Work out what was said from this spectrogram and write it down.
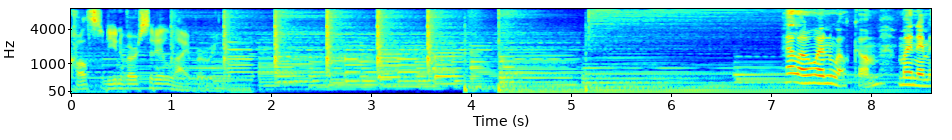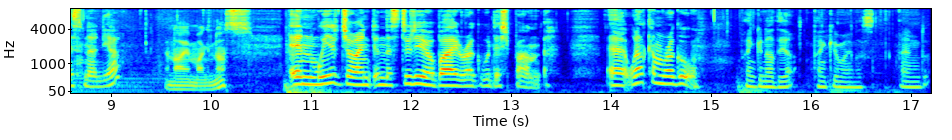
Karlstad University Library. Hello and welcome. My name is Nadia, And I'm Magnus. and we're joined in the studio by Raghu Deshpande. Uh, welcome, Raghu. Thank you, Nadia. Thank you, Magnus. And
